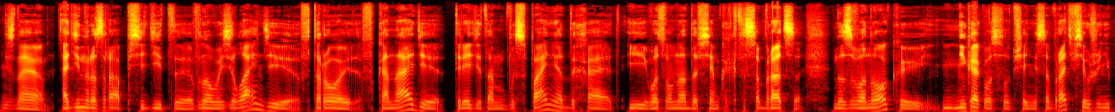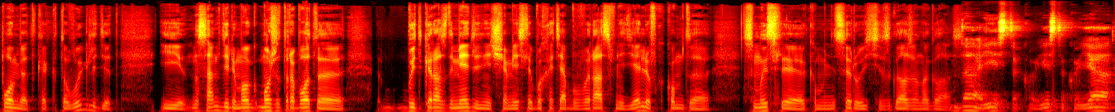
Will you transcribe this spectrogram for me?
не знаю, один разраб сидит э, в Новой Зеландии, второй в Канаде, третий там в Испании отдыхает, и вот вам надо всем как-то собраться на звонок, и никак вас вообще не собрать, все уже не помнят, как это выглядит, и на самом деле мог, может работа быть гораздо медленнее, чем если бы хотя бы вы раз в неделю в каком-то смысле коммуницируете с глазу на глаз. Да, есть такое, есть такое. Я,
